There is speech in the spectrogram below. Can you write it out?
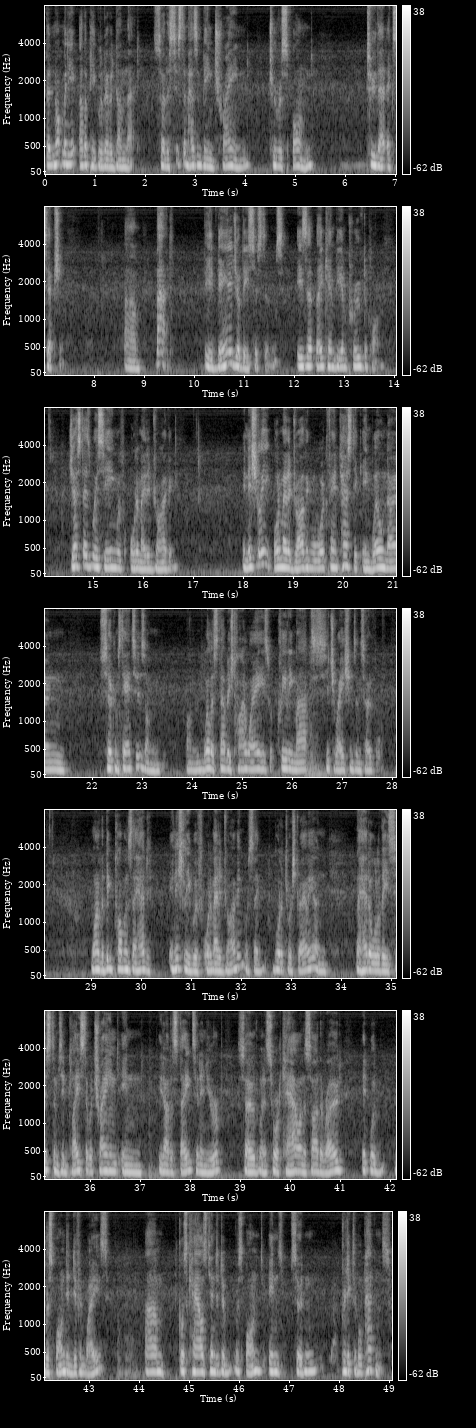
but not many other people have ever done that. So the system hasn't been trained to respond to that exception. Um, but the advantage of these systems is that they can be improved upon, just as we're seeing with automated driving. Initially, automated driving will work fantastic in well-known circumstances on on well-established highways clearly marked situations and so forth. One of the big problems they had initially with automated driving was they brought it to Australia and they had all of these systems in place that were trained in the United States and in Europe. So when it saw a cow on the side of the road, it would respond in different ways. Um, of course, cows tended to respond in certain predictable patterns.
